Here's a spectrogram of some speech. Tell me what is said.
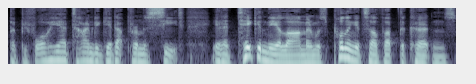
But before he had time to get up from his seat, it had taken the alarm and was pulling itself up the curtains.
